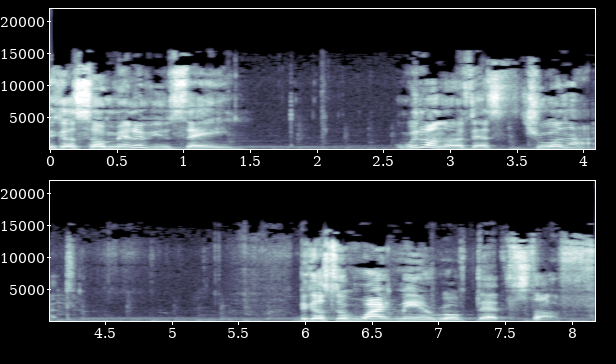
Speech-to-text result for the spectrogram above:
Because so many of you say, we don't know if that's true or not. Because the white man wrote that stuff.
